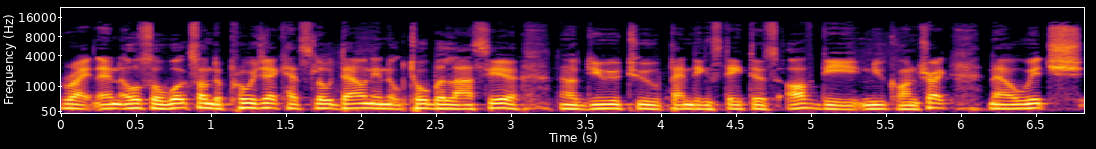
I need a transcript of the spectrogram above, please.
Right, and also works on the project had slowed down in October last year now due to pending status of the new contract. Now, which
